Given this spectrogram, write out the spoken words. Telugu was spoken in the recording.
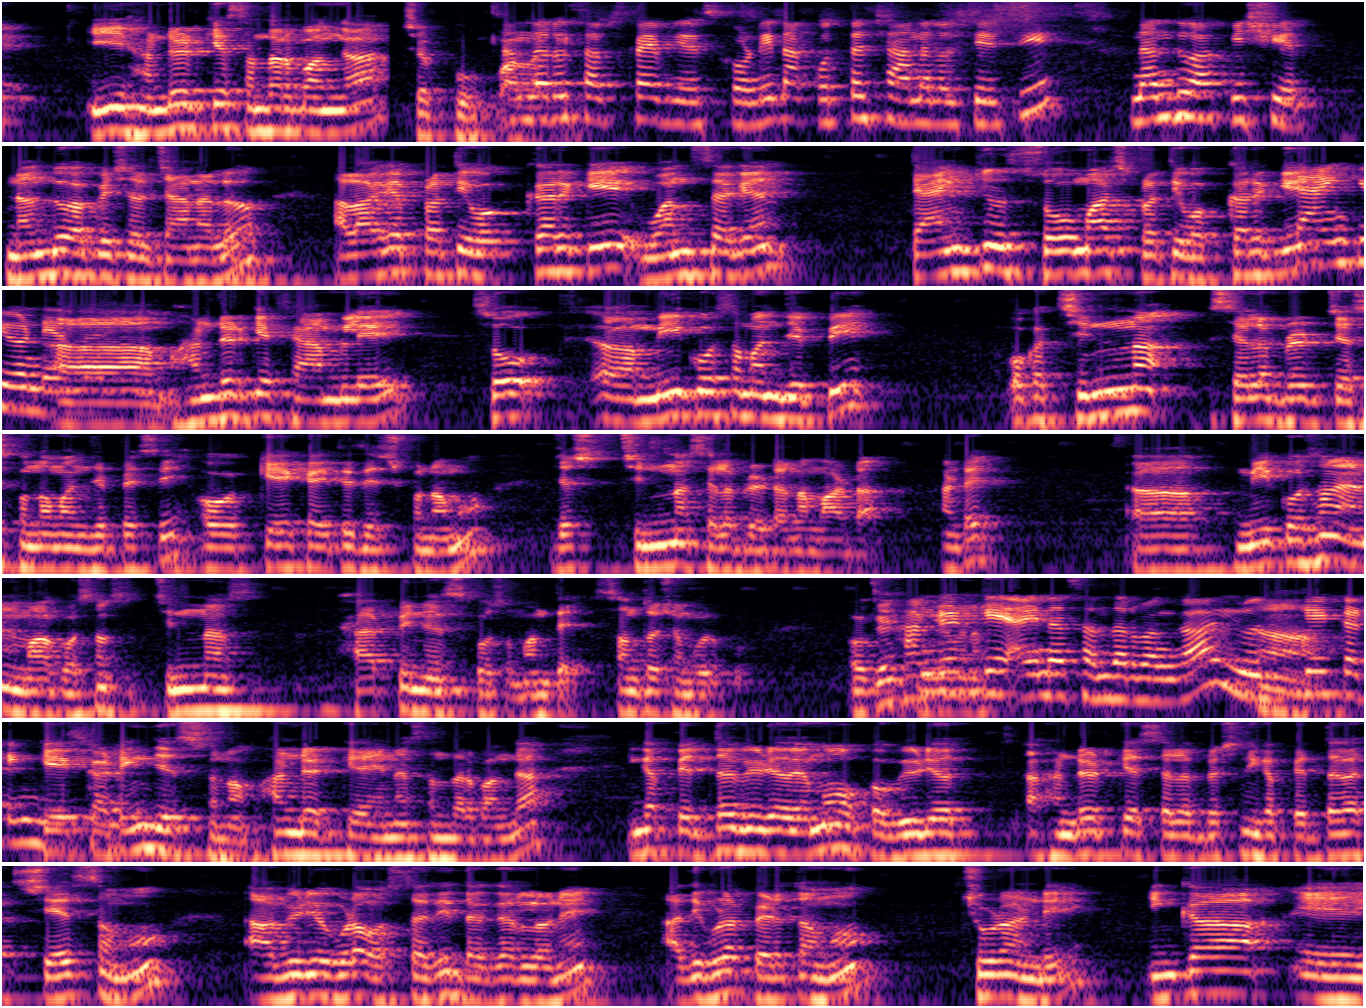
ఈ హండ్రెడ్ కే సందర్భంగా చెప్పు అందరూ సబ్స్క్రైబ్ చేసుకోండి. నా కొత్త ఛానల్ వచ్చేసి నందు అఫీషియల్. నందు అఫీషియల్ ఛానల్. అలాగే ప్రతి ఒక్కరికి once again thank you so much ప్రతి ఒక్కరికి. Thank you అండి హండ్రెడ్ కే ఫ్యామిలీ. సో మీకోసం అని చెప్పి ఒక చిన్న సెలబ్రేట్ చేసుకుందాం అని చెప్పేసి ఒక కేక్ అయితే తెచ్చుకున్నాము. జస్ట్ చిన్న సెలబ్రేట్ అన్నమాట. అంటే మీకోసం అండ్ మా కోసం చిన్న హ్యాపీనెస్ కోసం అంతే సంతోషం కొరకు. ఓకే? హండ్రెడ్ కే అయిన సందర్భంగా కేక్ కటింగ్ కేక్ కటింగ్ చేస్తున్నాం హండ్రెడ్ కే అయిన సందర్భంగా. ఇంకా పెద్ద వీడియో ఏమో ఒక వీడియో హండ్రెడ్ కే సెలబ్రేషన్ ఇంకా పెద్దగా చేస్తాము. ఆ వీడియో కూడా వస్తుంది దగ్గరలోనే. అది కూడా పెడతాము. చూడండి. ఇంకా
